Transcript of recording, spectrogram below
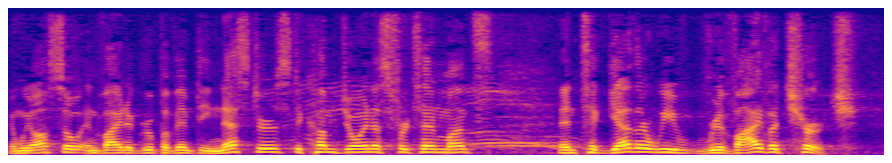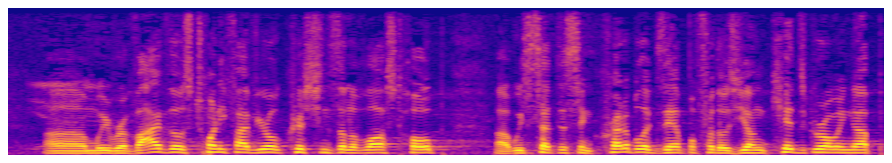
And we also invite a group of empty nesters to come join us for 10 months. And together we revive a church. Um, we revive those 25 year old Christians that have lost hope. Uh, we set this incredible example for those young kids growing up.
